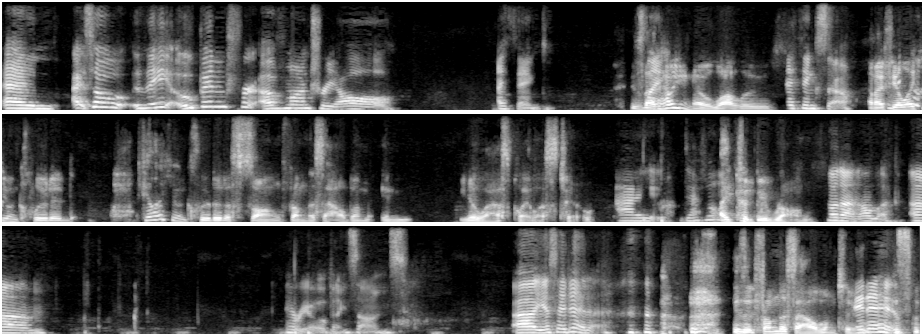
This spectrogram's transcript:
and I, so they opened for of Montreal, I think. Is that Like- how you know La Luz? I think so. And I feel like you included I feel like you included a song from this album in your last playlist too. I definitely I could be wrong. hold on. I'll look. Um, here we go. Opening songs. Uh, yes, I did. Is it from this album too? It is. The,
